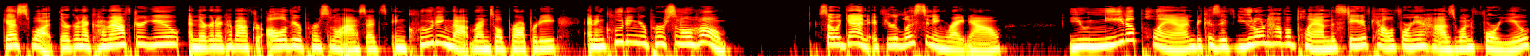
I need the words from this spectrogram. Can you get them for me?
guess what? They're going to come after you and they're going to come after all of your personal assets, including that rental property and including your personal home. So, again, if you're listening right now, you need a plan because if you don't have a plan, the state of California has one for you,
